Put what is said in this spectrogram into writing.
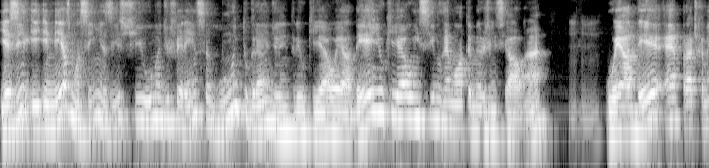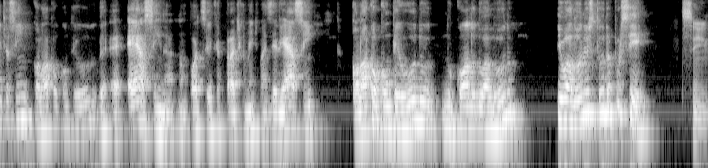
e, e, mesmo assim, existe uma diferença muito grande entre o que é o EAD e o que é o ensino remoto emergencial, né? Uhum. O EAD é praticamente assim, coloca o conteúdo, é, é assim, né? Não pode ser que é praticamente, mas ele é assim, coloca o conteúdo no colo do aluno e o aluno estuda por si. Sim.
